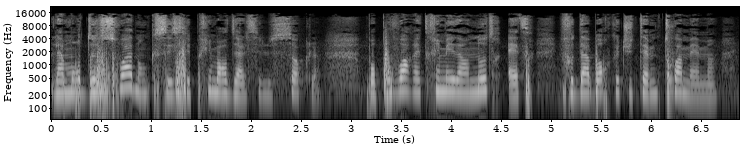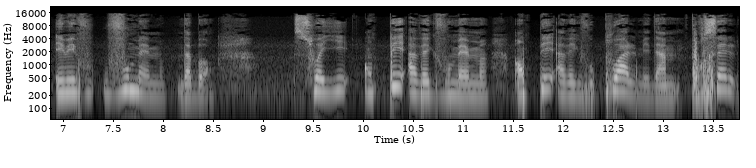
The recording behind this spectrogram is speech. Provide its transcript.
l'amour de soi, donc c'est primordial, c'est le socle. Pour pouvoir être aimé d'un autre être, il faut d'abord que tu t'aimes toi-même. Aimez-vous vous-même d'abord. Soyez en paix avec vous-même, en paix avec vos poils, mesdames. Pour celles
